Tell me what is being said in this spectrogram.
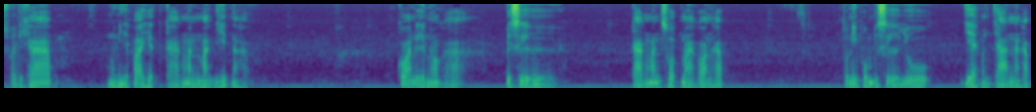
สวัสดีครับมือนี้จะพาเฮ็ดกากมันมักยีดนะครับ ก่อนอื่นเฮาก็ไปซื้อกากมันสดมาก่อนครับ ตัวนี้ผมไปซื้ออยู่แยกมันจานนะครับ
